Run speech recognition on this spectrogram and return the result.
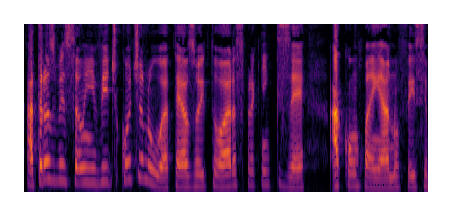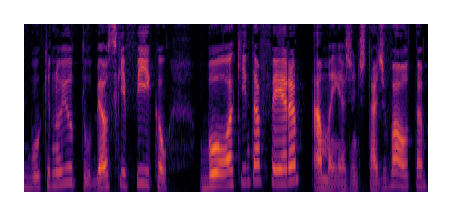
A transmissão em vídeo continua até às 8 horas para quem quiser acompanhar no Facebook e no YouTube. Aos que ficam, boa quinta-feira. Amanhã a gente está de volta.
